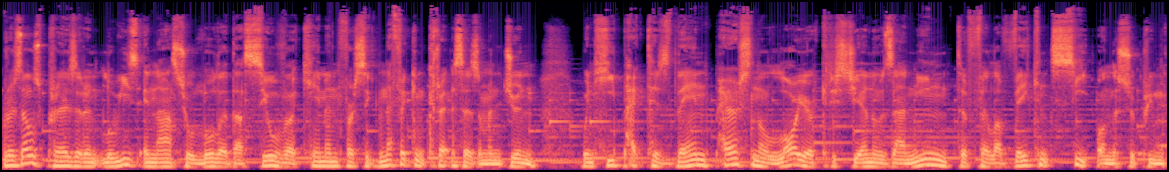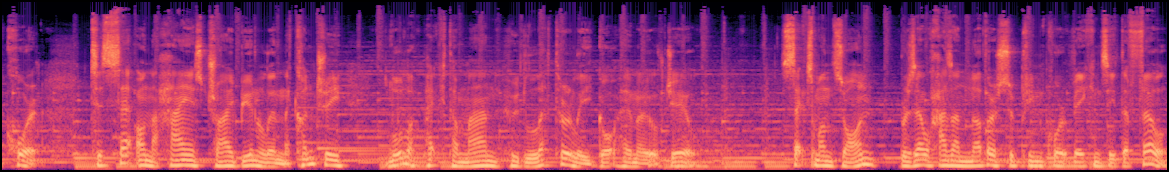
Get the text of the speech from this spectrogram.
Brazil's president Luiz Inácio Lula da Silva came in for significant criticism in June when he picked his then personal lawyer Cristiano Zanin to fill a vacant seat on the Supreme Court. To sit on the highest tribunal in the country, Lula picked a man who'd literally got him out of jail. Six months on, Brazil has another Supreme Court vacancy to fill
